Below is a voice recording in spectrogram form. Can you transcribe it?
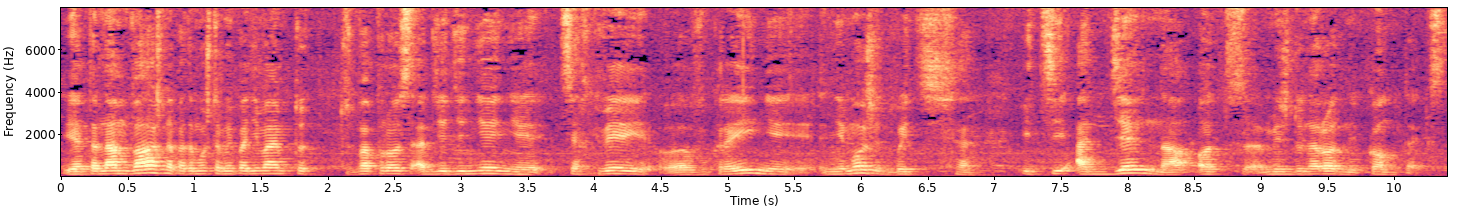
И это нам важно, потому что мы понимаем, что вопрос объединения церквей в Украине не может быть идти отдельно от международный контекст.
